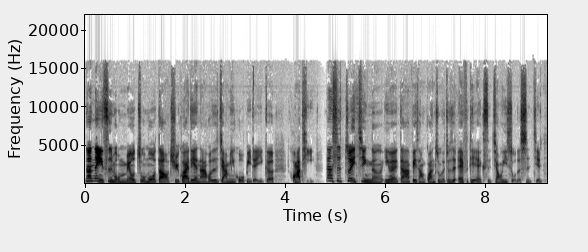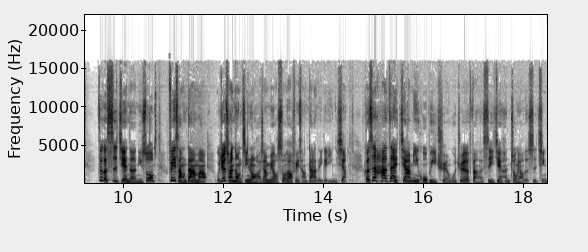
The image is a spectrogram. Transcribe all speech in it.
那那一次我们没有琢磨到区块链啊，或者是加密货币的一个话题。但是最近呢，因为大家非常关注的就是 FTX 交易所的事件。这个事件呢，你说非常大吗？我觉得传统金融好像没有受到非常大的一个影响，可是它在加密货币圈，我觉得反而是一件很重要的事情。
